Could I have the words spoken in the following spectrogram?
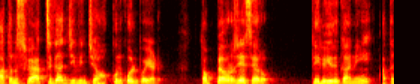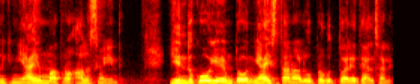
అతను స్వేచ్ఛగా జీవించే హక్కును కోల్పోయాడు. తప్పెవరు చేశారో తెలియదు కానీ అతనికి న్యాయం మాత్రం ఆలస్యం అయింది ఎందుకో ఏమిటో న్యాయస్థానాలు ప్రభుత్వాలే తేల్చాలి.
